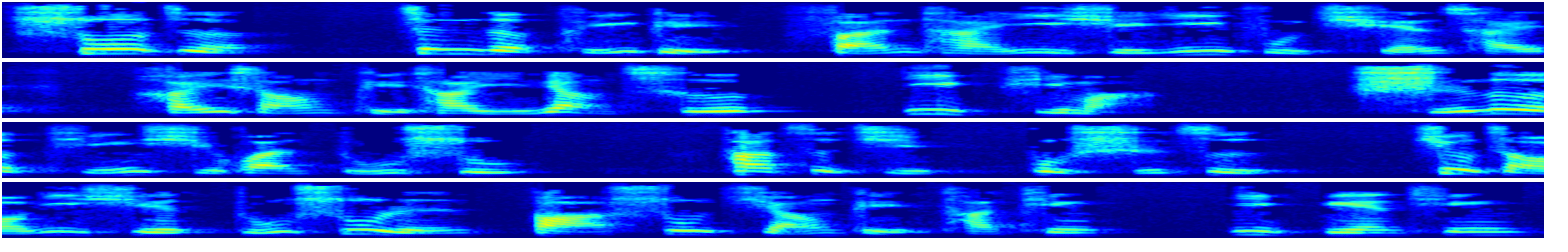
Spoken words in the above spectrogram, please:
说着，真的赔给樊坦一些衣服钱财，还赏给他一辆车、一匹马。石勒挺喜欢读书，他自己不识字，就找一些读书人把书讲给他听。一边听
